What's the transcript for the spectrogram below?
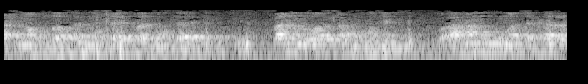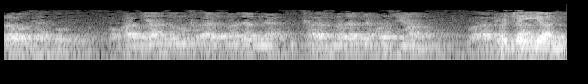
رحمه الله المختلف والمختلف. فن واسع مهم وأهمه ما تكرر وكثر وقد ينظر كأجمد بن كأجمد بن حجيان عجيان.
